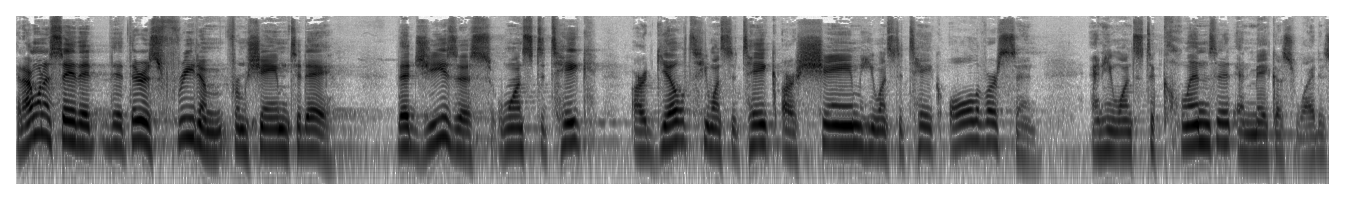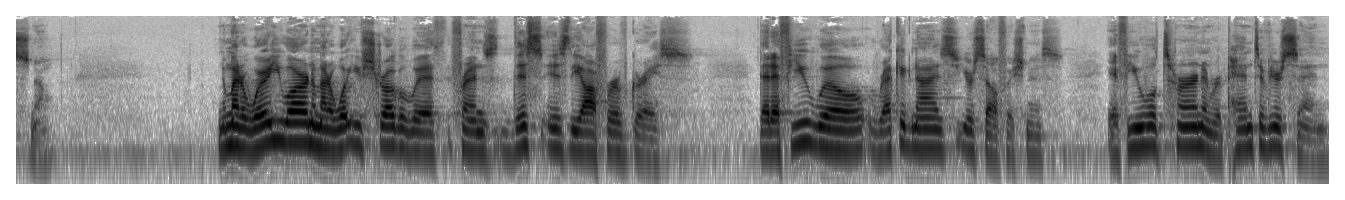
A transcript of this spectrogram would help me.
And I want to say that, that there is freedom from shame today, that Jesus wants to take our guilt, He wants to take our shame, He wants to take all of our sin, and He wants to cleanse it and make us white as snow. No matter where you are, no matter what you've struggled with, friends, this is the offer of grace. That if you will recognize your selfishness, if you will turn and repent of your sin,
